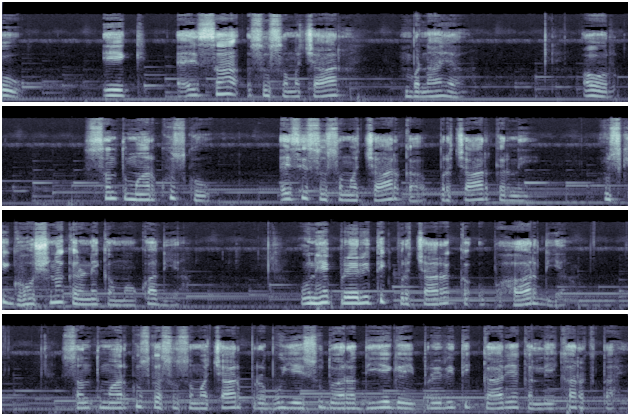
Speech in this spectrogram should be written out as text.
को एक ऐसा सुसमाचार बनाया और संत मार्कुस को ऐसे सुसमाचार का प्रचार करने, उसकी घोषणा करने का मौका दिया। उन्हें प्रेरितिक प्रचारक का उपहार दिया। संत मार्कुस का सुसमाचार प्रभु यीशु द्वारा दिए गए प्रेरित कार्य का लेखा रखता है,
